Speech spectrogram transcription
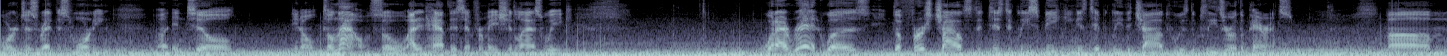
or just read this morning, uh, until, you know, till now. So I didn't have this information last week. What I read was the first child, statistically speaking, is typically the child who is the pleaser of the parents. Um,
